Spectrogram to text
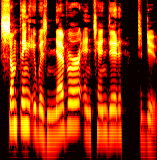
something it was never intended to do.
